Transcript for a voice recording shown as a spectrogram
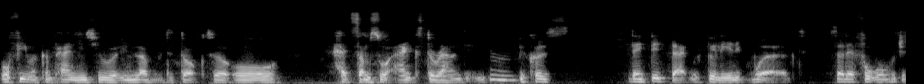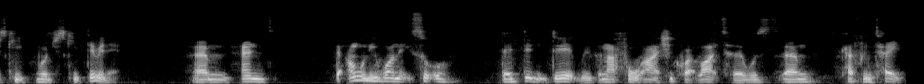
or female companions who were in love with the Doctor or had some sort of angst around him, because they did that with Billie and it worked. So they thought, well, we'll just keep we'll just keep doing it. Um, and the only one it sort of they didn't do it with, and I thought I actually quite liked her, was um, Catherine Tate.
